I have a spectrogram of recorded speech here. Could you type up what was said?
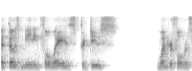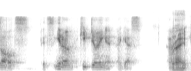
but those meaningful ways produce wonderful results, it's, you know, keep doing it, I guess. Um, right.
